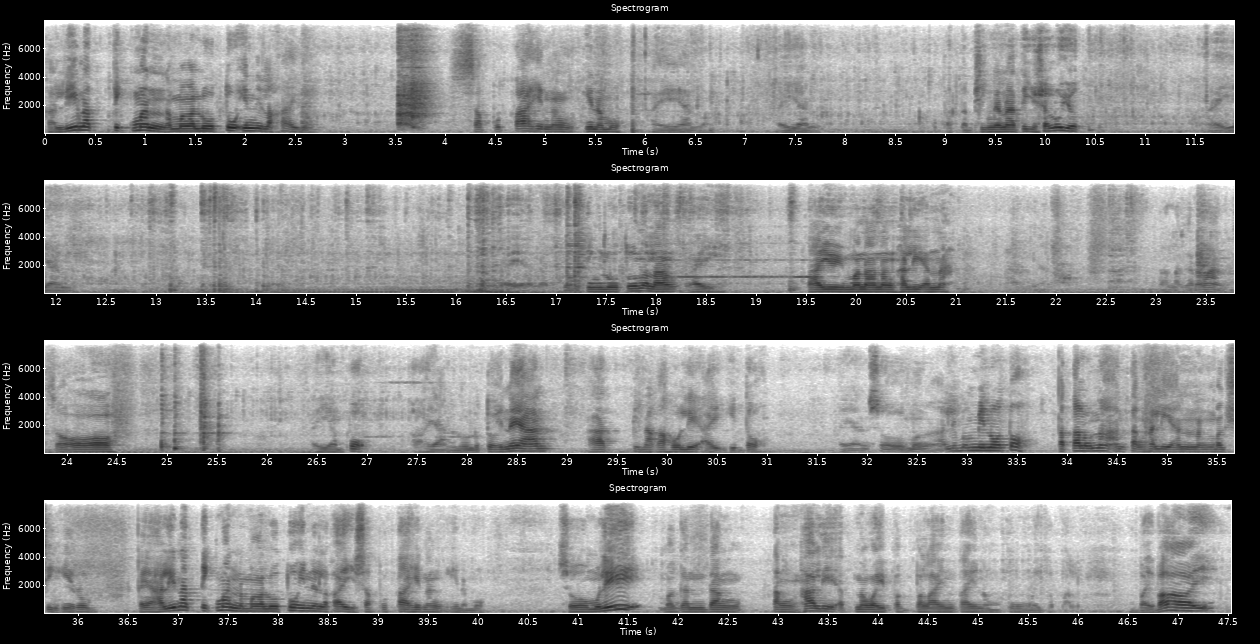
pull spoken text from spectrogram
halina't tikman ang mga lutuin nila kay sa putahin ng ina mo. Ayan. Ayan. Tatabsing na natin yung saluyot. Ayan. Ayan. At konting luto na lang ay tayo'y manananghalian na. Talaga naman. So, ayan po. Ayan, lulutuin na yan. At pinakahuli ay ito. Ayan, so mga limang minuto, katalo na ang tanghalian ng magsing irog. Kaya halina't tikman ng mga lutuin nila kay sa putahin ng ina mo. So muli, magandang tanghali at naway pagpalain tayo ng pong may kapal. Bye-bye!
